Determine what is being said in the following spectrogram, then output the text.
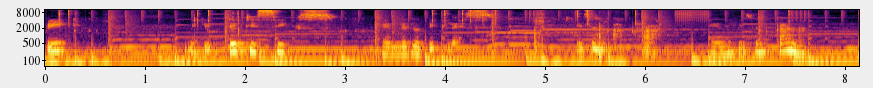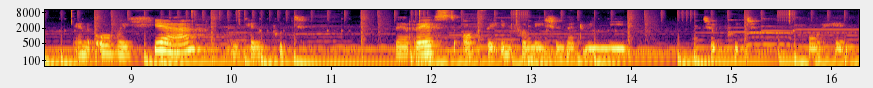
big. Make it 36, a little bit less. He's in Accra and he's in Ghana. And over here, we can put the rest of the information that we need to put for him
